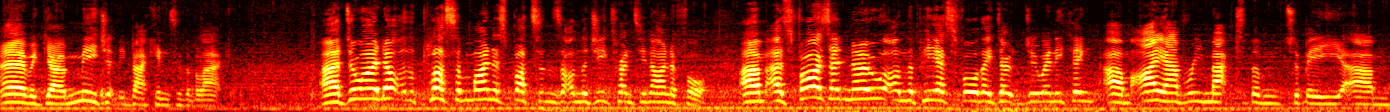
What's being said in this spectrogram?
There we go. Immediately back into the black. Uh, do I know what the plus and minus buttons on the G29 are for? Um, as far as I know, on the PS4 they don't do anything. Um, I have remapped them to be um,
